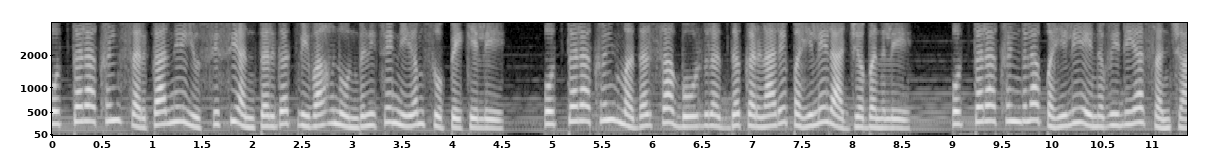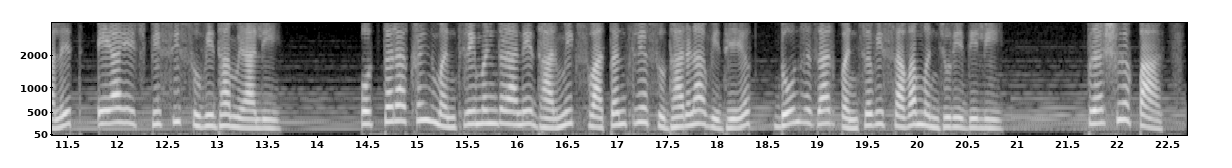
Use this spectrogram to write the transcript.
उत्तराखंड सरकारने युसीसी अंतर्गत विवाह नोंदणीचे नियम सोपे केले. उत्तराखंड मदरसा बोर्ड रद्द करणारे पहिले राज्य बनले. उत्तराखंडला पहिली एनव्हिडिया संचालित एआयएचपीसी सुविधा मिळाली. उत्तराखंड मंत्रिमंडळाने धार्मिक स्वातंत्र्य सुधारणा विधेयक दोन हजार पंचवीसावा मंजुरी दिली. प्रश्न पाच.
